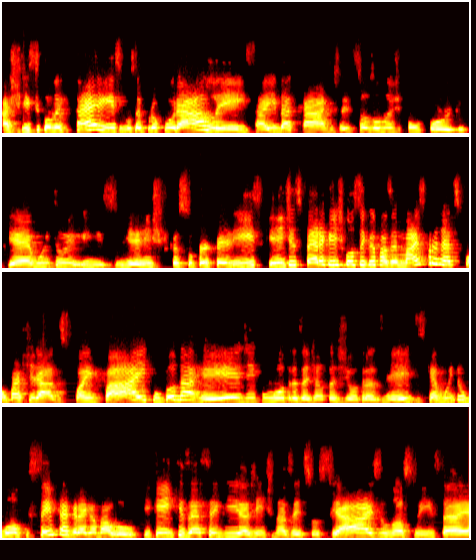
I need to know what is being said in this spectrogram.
Acho que se conectar é isso, você procurar além, sair da caixa, sair de sua zona de conforto. E é muito isso. E a gente fica super feliz. E a gente espera que a gente consiga fazer mais projetos compartilhados com a Enfai, e com toda a rede, com outras EJs de outras redes, que é muito bom, que sempre agrega valor. E quem quiser seguir a gente nas redes sociais, o nosso Insta é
